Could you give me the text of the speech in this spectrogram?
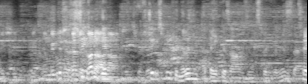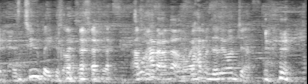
we should, we, and we've also Strictly got our speaking- arms in Swindon. Strictly speaking, there isn't a Baker's Arms in Swindon, is there? There's two Baker's Arms in Swindon. As we found out on the way What happened earlier on, Jeff?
